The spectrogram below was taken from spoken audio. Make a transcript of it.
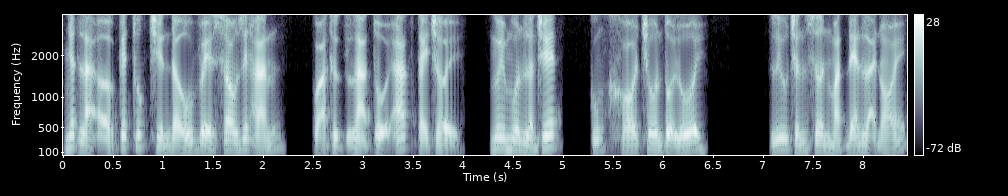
nhất là ở kết thúc chiến đấu về sau giết hắn, quả thực là tội ác tài trời, ngươi muôn lần chết, cũng khó trốn tội lỗi. Lưu Trấn Sơn mặt đen lại nói,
